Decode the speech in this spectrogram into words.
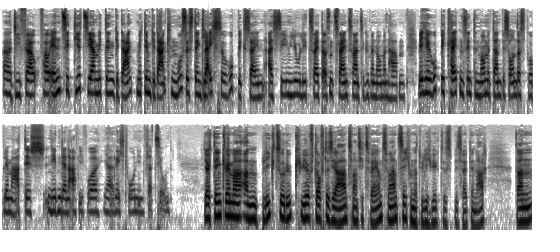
Äh, die VN zitiert sie ja mit, den Gedanken, mit dem Gedanken, muss es denn gleich so ruppig sein, als sie im Juli 2022 übernommen haben? Welche Ruppigkeiten sind denn momentan besonders problematisch, neben der nach wie vor ja recht hohen Inflation? Ja, ich denke, wenn man einen Blick zurückwirft auf das Jahr 2022 und natürlich wirkt es bis heute nach, dann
